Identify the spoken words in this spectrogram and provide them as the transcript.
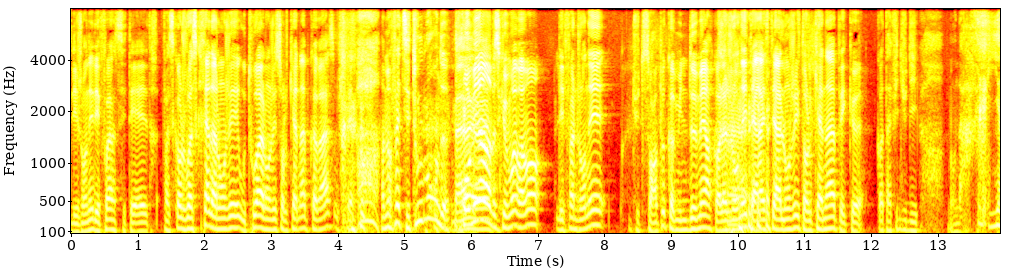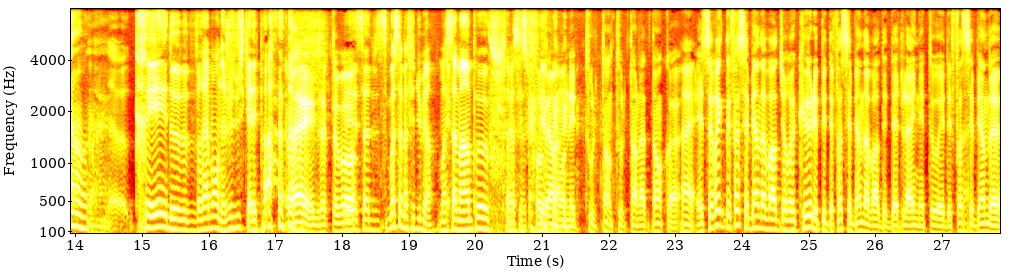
les journées, des fois, c'était être. Enfin, quand je vois Scred allongé ou toi allongé sur le canapé comme as, où je fais, oh, ah, mais en fait, c'est tout le monde, Bah trop ouais, bien, ouais. parce que moi, vraiment, les fins de journée, tu te sens un peu comme une demeure quand la journée, t'es resté allongé dans le canapé et que quand t'as fini, tu dis, oh, mais on n'a rien euh, créé de vraiment, on a juste vu ce qui allait pas. Ouais, exactement. Et ça- moi, ça m'a fait du bien. Moi, ça m'a un peu. pff, ça Ouais, m'a c'est trop bien, on est tout le temps, tout le temps là-dedans, quoi. Et c'est vrai que des fois c'est bien d'avoir du recul, et puis des fois c'est bien d'avoir des deadlines et tout, et des fois c'est bien de,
